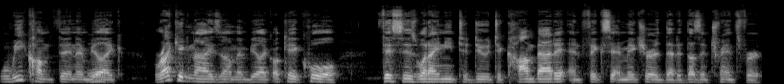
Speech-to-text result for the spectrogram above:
we come in and be like recognize them and be like okay cool. This is what i need to do to combat it and fix it and make sure that it doesn't transfer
